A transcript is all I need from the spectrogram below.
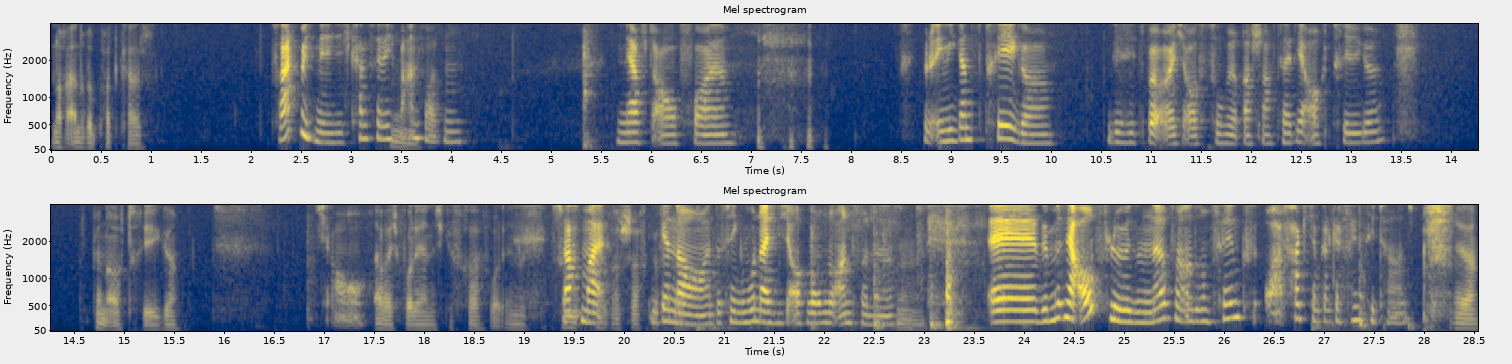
noch andere Podcasts? Frag mich nicht, ich kann es dir Hm. nicht beantworten. Nervt auch voll. ich bin irgendwie ganz träge. Wie sieht's bei euch aus, Zuhörerschaft? Seid ihr auch träge? Ich bin auch träge. Ich auch. Aber ich wurde ja nicht gefragt, wurde ja nur die Sag mal, gefragt. genau, deswegen wundere ich mich auch, warum du antwortest. Hm. Äh, wir müssen ja auflösen, ne, von unserem Film. Oh, fuck, ich habe gar kein Filmzitat. Ja,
